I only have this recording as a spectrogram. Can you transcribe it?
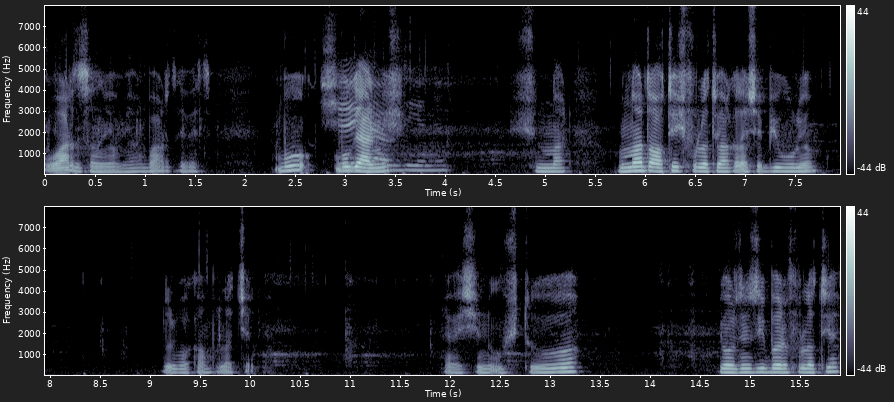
Bu vardı sanıyorum ya. Vardı evet. Bu Şey bu gelmiş. geldi. Şunlar. Bunlar da ateş fırlatıyor arkadaşlar. Bir vuruyorum. Dur bakalım fırlatacak mı? Evet şimdi uçtu. Gördüğünüz gibi böyle fırlatıyor.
